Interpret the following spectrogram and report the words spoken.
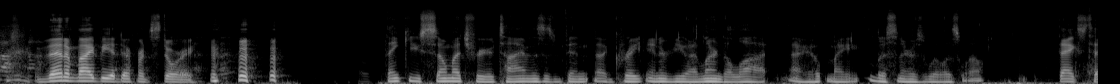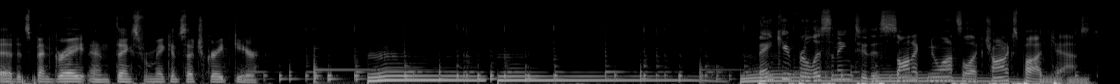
then it might be a different story. Thank you so much for your time. This has been a great interview. I learned a lot. I hope my listeners will as well. Thanks, Ted. It's been great, and thanks for making such great gear. Thank you for listening to this Sonic Nuance Electronics podcast.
